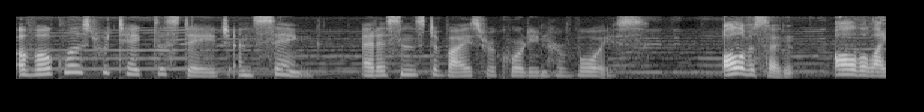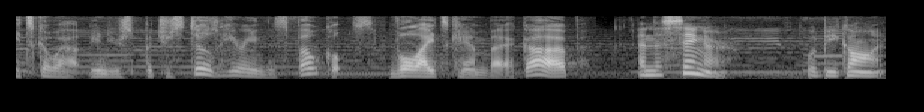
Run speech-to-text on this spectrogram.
A vocalist would take the stage and sing, Edison's device recording her voice. All of a sudden, all the lights go out, and you're, but you're still hearing this vocals. The lights came back up. And the singer would be gone.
